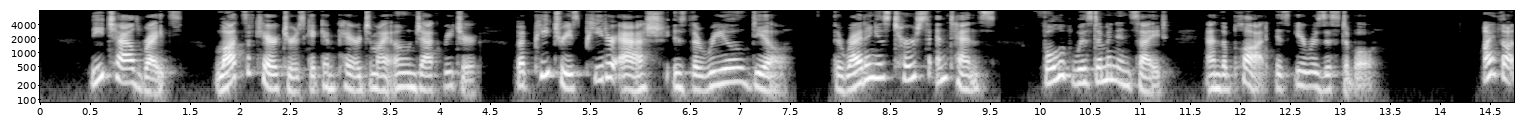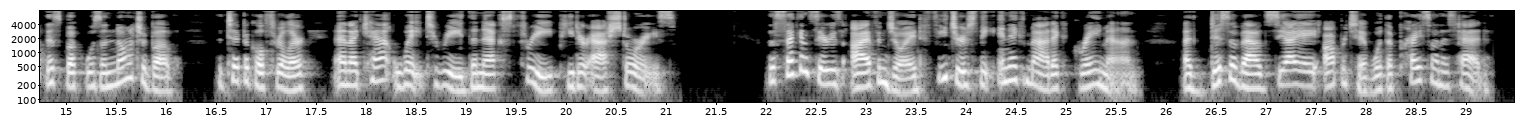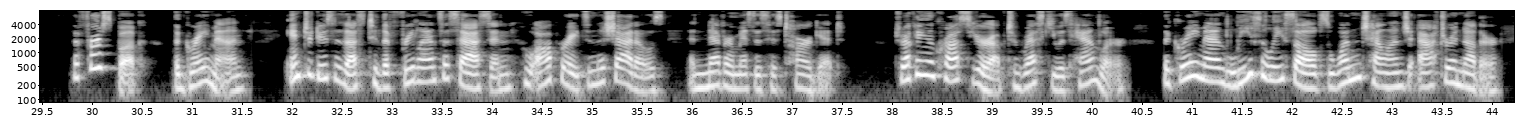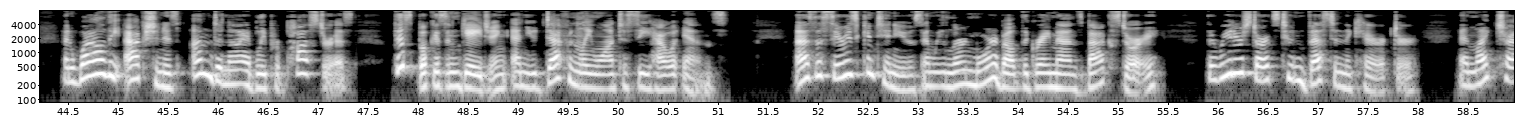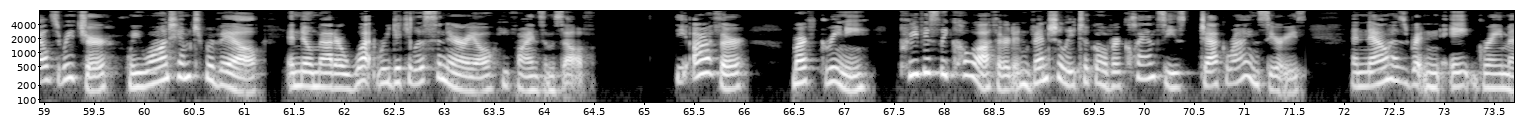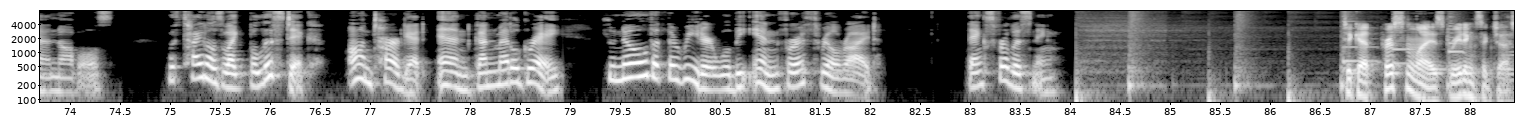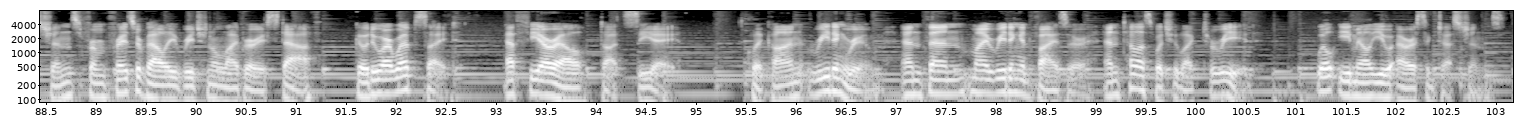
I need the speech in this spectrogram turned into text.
Lee Child writes, Lots of characters get compared to my own Jack Reacher, but Petrie's Peter Ash is the real deal. The writing is terse and tense, full of wisdom and insight, and the plot is irresistible. I thought this book was a notch above the typical thriller, and I can't wait to read the next three Peter Ash stories. The second series I've enjoyed features the enigmatic Gray Man, a disavowed CIA operative with a price on his head. The first book, The Gray Man, introduces us to the freelance assassin who operates in the shadows and never misses his target. Trucking across Europe to rescue his handler, the Gray Man lethally solves one challenge after another, and while the action is undeniably preposterous, this book is engaging and you definitely want to see how it ends. As the series continues and we learn more about the Gray Man's backstory, the reader starts to invest in the character, and like Child's Reacher, we want him to prevail in no matter what ridiculous scenario he finds himself. The author, Mark Greaney, previously co authored and eventually took over Clancy's Jack Ryan series and now has written eight Gray Man novels. With titles like Ballistic, On Target, and Gunmetal Gray, you know that the reader will be in for a thrill ride. Thanks for listening. To get personalized reading suggestions from Fraser Valley Regional Library staff, go to our website, fvrl.ca. Click on Reading Room and then My Reading Advisor and tell us what you like to read. We'll email you our suggestions.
